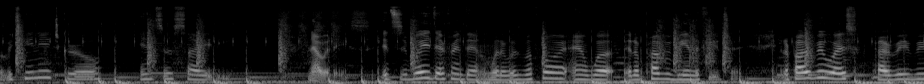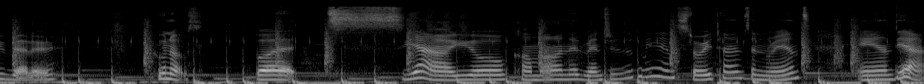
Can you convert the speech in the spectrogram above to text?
of a teenage girl in society nowadays. It's way different than what it was before and what it'll probably be in the future. It'll probably be worse, probably be better. Who knows? But yeah, you'll come on adventures with me and story times and rants. And yeah,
